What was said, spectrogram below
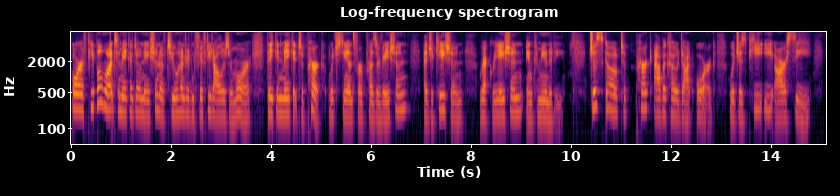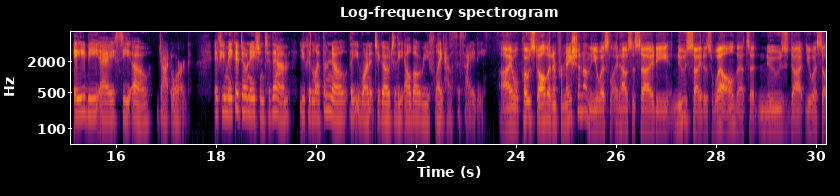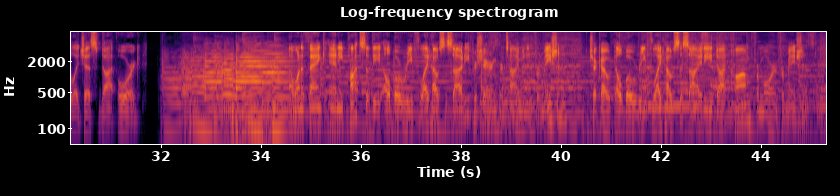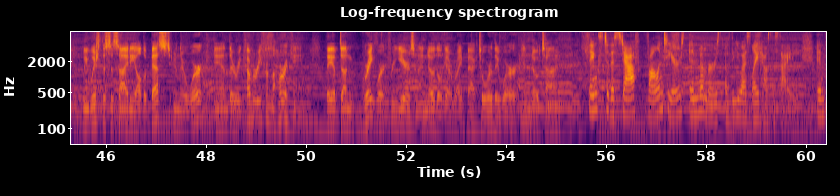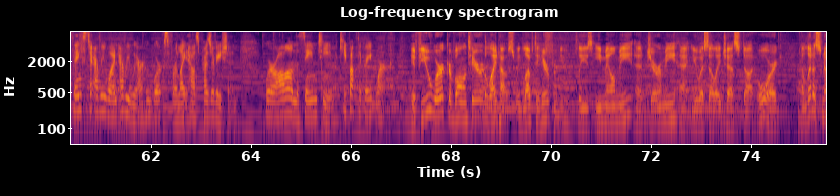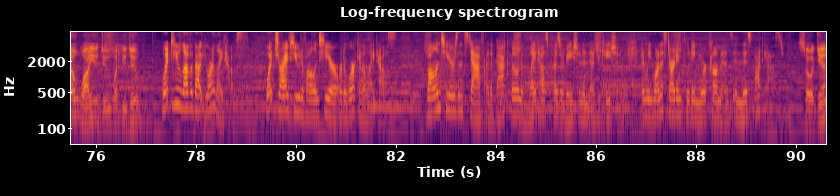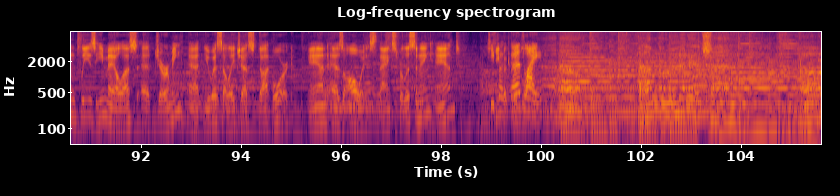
Or if people want to make a donation of $250 or more, they can make it to PERC, which stands for Preservation, Education, Recreation, and Community. Just go to percabaco.org, which is P E R C A B A C O.org. If you make a donation to them, you can let them know that you want it to go to the Elbow Reef Lighthouse Society. I will post all that information on the U.S. Lighthouse Society news site as well. That's at news.uslhs.org. I want to thank Annie Potts of the Elbow Reef Lighthouse Society for sharing her time and information. Check out elbowreeflighthousesociety.com for more information. We wish the Society all the best in their work and their recovery from the hurricane. They have done great work for years, and I know they'll get right back to where they were in no time. Thanks to the staff, volunteers, and members of the U.S. Lighthouse Society, and thanks to everyone everywhere who works for lighthouse preservation. We're all on the same team. Keep up the great work. If you work or volunteer at a lighthouse, we'd love to hear from you. Please email me at jeremy at uslhs.org and let us know why you do what you do. What do you love about your lighthouse? What drives you to volunteer or to work at a lighthouse? Volunteers and staff are the backbone of lighthouse preservation and education, and we want to start including your comments in this podcast. So, again, please email us at jeremy at uslhs.org. And as always, thanks for listening and keep, keep a, a, good, good light. I'm gonna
